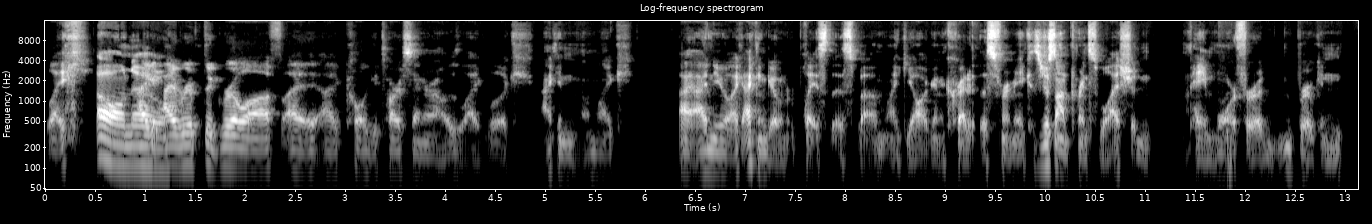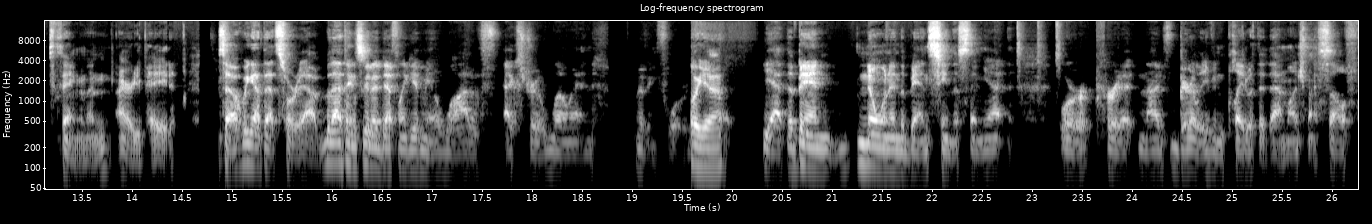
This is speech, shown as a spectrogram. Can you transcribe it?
Like, Oh no! I, I ripped the grill off. I, I called Guitar Center. I was like, look, I can, I'm like, I, I knew like I can go and replace this, but I'm like, y'all are going to credit this for me because just on principle, I shouldn't pay more for a broken thing than I already paid. So we got that sorted out. But that thing's going to definitely give me a lot of extra low end moving forward. Oh, yeah. But yeah, the band, no one in the band's seen this thing yet or heard it, and I've barely even played with it that much myself.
